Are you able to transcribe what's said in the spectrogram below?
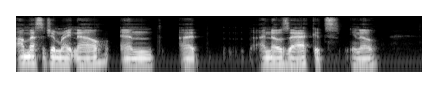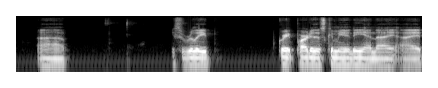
I'll message him right now, and I I know Zach. It's you know, uh, he's a really great part of this community, and I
